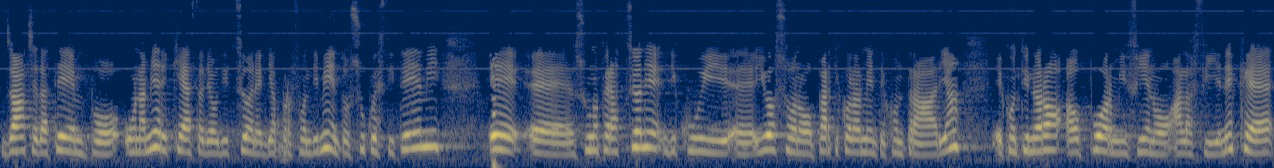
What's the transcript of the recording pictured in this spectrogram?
giace da tempo una mia richiesta di audizione e di approfondimento su questi temi e eh, su un'operazione di cui eh, io sono particolarmente contraria e continuerò a oppormi fino alla fine, che è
